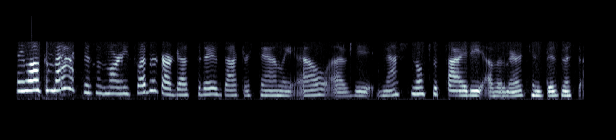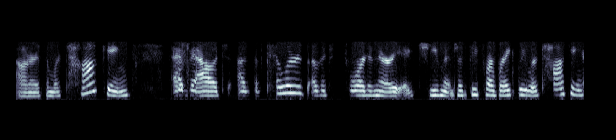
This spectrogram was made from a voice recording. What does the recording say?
Hey, welcome back. This is Marnie Swedberg. Our guest today is Dr. Stanley El. of the National Society of American Business Owners, and we're talking about uh, the pillars of extraordinary achievement. Just before break, we were talking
